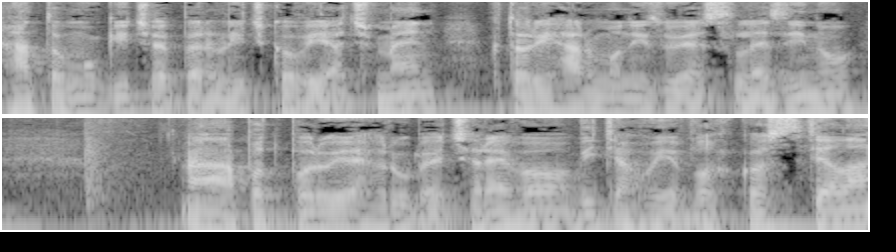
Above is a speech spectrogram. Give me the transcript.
hatomugi, čo je perličkový ačmeň, ktorý harmonizuje slezinu a podporuje hrubé črevo, vyťahuje vlhkosť tela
